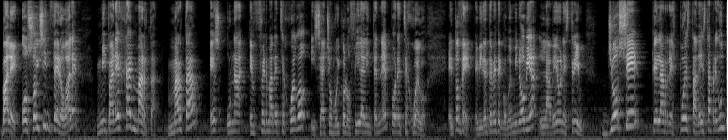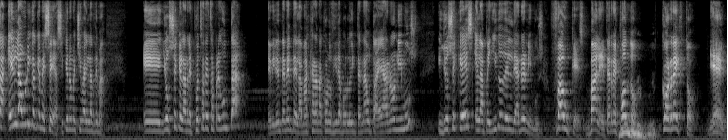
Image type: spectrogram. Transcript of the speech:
Vale, os soy sincero, ¿vale? Mi pareja es Marta Marta es una enferma de este juego y se ha hecho muy conocida en internet por este juego entonces, evidentemente, como es mi novia, la veo en stream Yo sé que la respuesta de esta pregunta es la única que me sé Así que no me chiváis las demás eh, Yo sé que la respuesta de esta pregunta Evidentemente, la máscara más conocida por los internautas es Anonymous Y yo sé que es el apellido del de Anonymous Fauques, vale, te respondo Correcto Bien,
